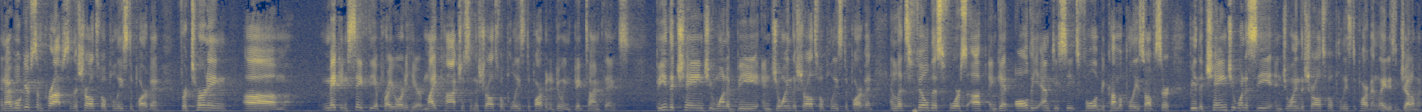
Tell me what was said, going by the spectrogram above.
And I will give some props to the Charlottesville Police Department for turning, um, making safety a priority here. Mike Kochis and the Charlottesville Police Department are doing big time things. Be the change you want to be and join the Charlottesville Police Department and let's fill this force up and get all the empty seats full and become a police officer. Be the change you want to see and join the Charlottesville Police Department, ladies and gentlemen.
